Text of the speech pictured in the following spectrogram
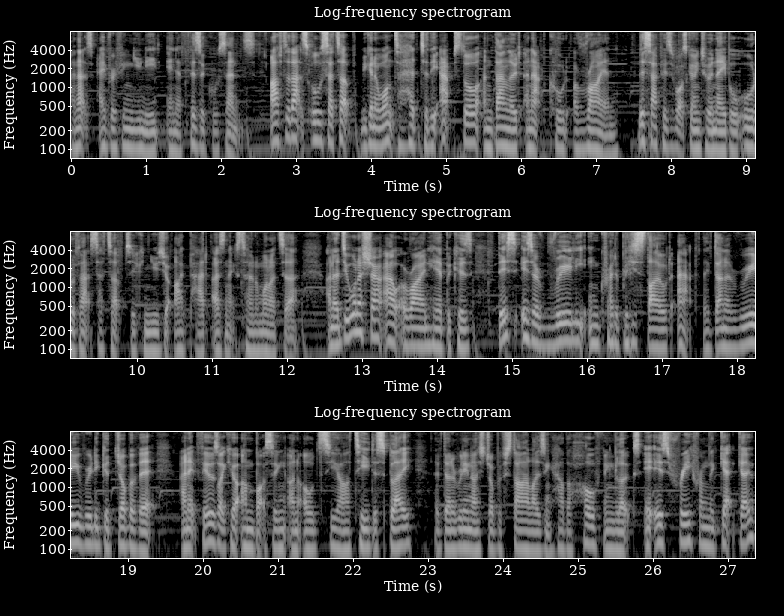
and that's everything you need in a physical sense. After that's all set up, you're going to want to head to the App Store and download an app called Orion. This app is what's going to enable all of that setup so you can use your iPad as an external monitor. And I do want to shout out Orion here because this is a really incredibly styled app. They've done a really, really good job of it and it feels like you're unboxing an old CRT display. They've done a really nice job of stylizing how the whole thing looks. It is free from the get-go,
